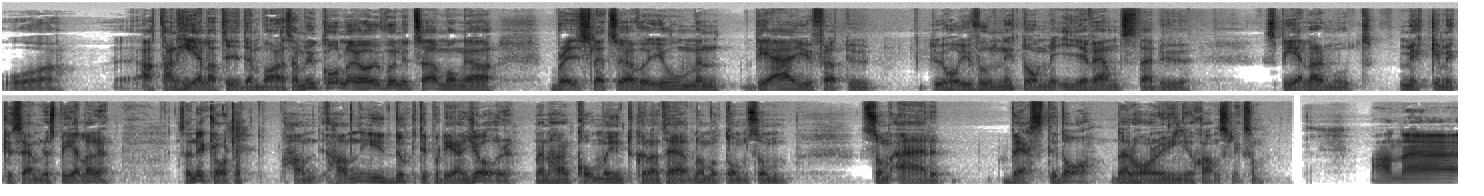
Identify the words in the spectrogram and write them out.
och att han hela tiden bara säger, men kolla jag har ju vunnit så här många bracelets. Och jag, jo, men det är ju för att du, du har ju vunnit dem i events där du spelar mot mycket, mycket sämre spelare. Sen är det klart att han, han är ju duktig på det han gör, men han kommer ju inte kunna tävla mot dem som, som är bäst idag. Där har han ju ingen chans liksom. Han, eh,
